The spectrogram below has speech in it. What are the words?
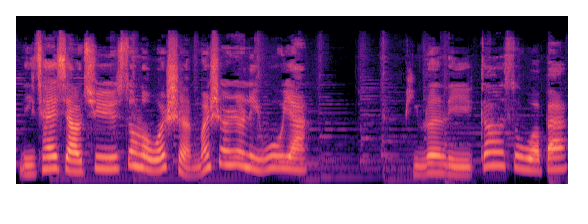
你猜小趣送了我什么生日礼物呀？评论里告诉我吧。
